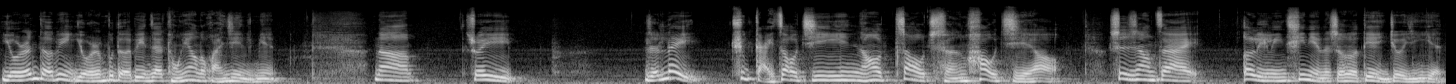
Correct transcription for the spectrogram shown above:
有人得病，有人不得病，在同样的环境里面。那所以人类去改造基因，然后造成浩劫啊。事实上，在二零零七年的时候，的电影就已经演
